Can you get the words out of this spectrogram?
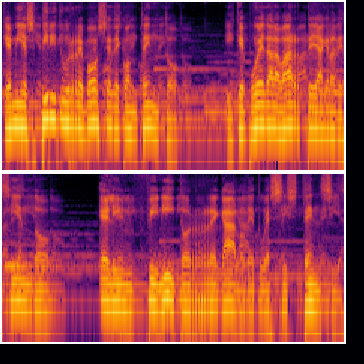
que mi espíritu rebose de contento y que pueda alabarte agradeciendo el infinito regalo de tu existencia.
